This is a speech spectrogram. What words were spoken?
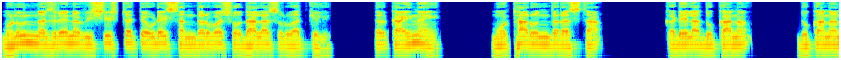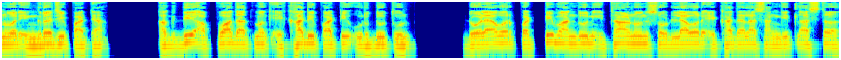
म्हणून नजरेनं विशिष्ट तेवढे संदर्भ शोधायला सुरुवात केली. तर काही नाही. मोठा रुंद रस्ता कडेला दुकानं दुकानांवर इंग्रजी पाट्या अगदी अपवादात्मक एखादी पाटी उर्दूतून डोळ्यावर पट्टी बांधून इथं आणून सोडल्यावर एखाद्याला सांगितलं असतं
